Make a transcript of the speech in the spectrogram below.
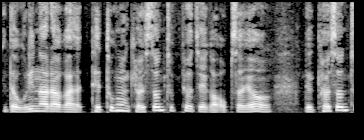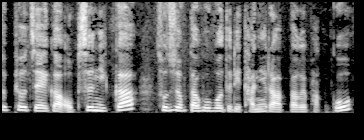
일단 우리나라가 대통령 결선 투표제가 없어요. 근데 결선 투표제가 없으니까 소수정당 후보들이 단일화 압박을 받고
